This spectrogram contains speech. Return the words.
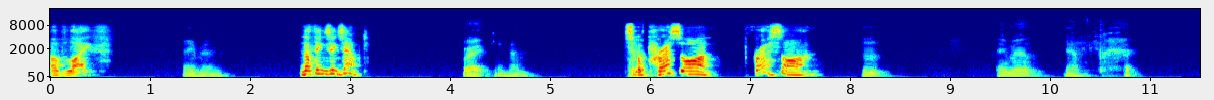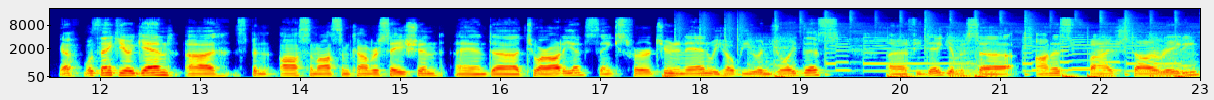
of life. Amen. Nothing's exempt. Right. Amen. So yeah. press on, press on. Hmm. Amen. Yeah. Yeah. Well, thank you again. Uh, it's been an awesome, awesome conversation. And uh, to our audience, thanks for tuning in. We hope you enjoyed this. Uh, if you did, give us a honest five star rating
